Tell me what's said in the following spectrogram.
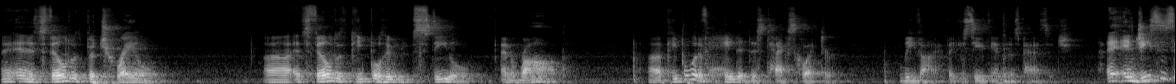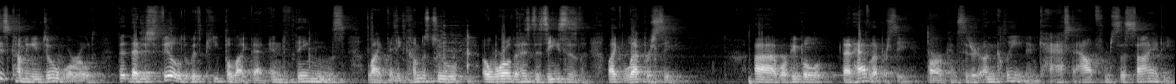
and it's filled with betrayal. Uh, it's filled with people who steal and rob. Uh, people would have hated this tax collector, Levi, that you see at the end of this passage. And Jesus is coming into a world that, that is filled with people like that and things like that. He comes to a world that has diseases like leprosy, uh, where people that have leprosy are considered unclean and cast out from society,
